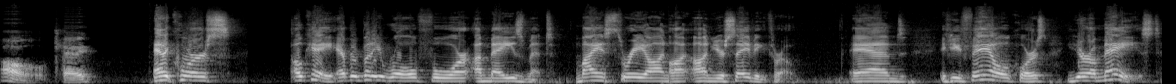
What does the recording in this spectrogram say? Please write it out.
oh, okay. And of course, okay, everybody roll for amazement. Minus three on, on, on your saving throw. And if you fail, of course, you're amazed.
